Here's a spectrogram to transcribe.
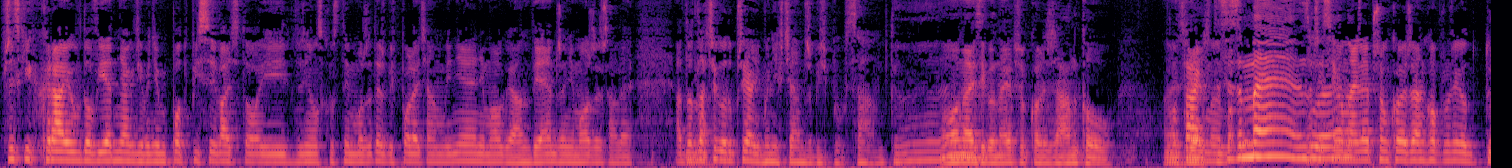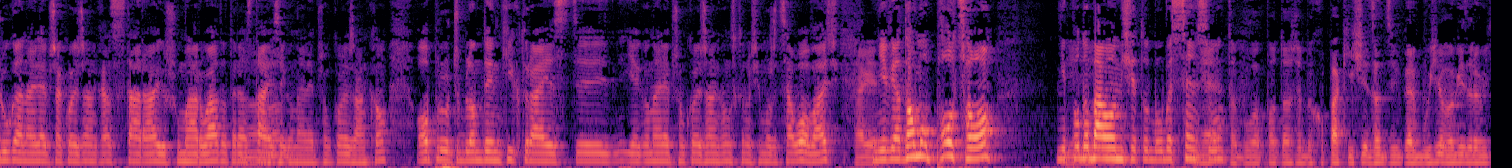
wszystkich krajów do Wiednia, gdzie będziemy podpisywać to i w związku z tym może też byś poleciał. Mówi: Nie, nie mogę, on wiem, że nie możesz, ale. A to dlaczego tu przyjechali? Bo nie chciałem, żebyś był sam. To... No, Ona jest jego najlepszą koleżanką. No jest, tak, wiesz, no, This bo- is a man's Znaczy jest jego najlepszą koleżanką, oprócz jego druga najlepsza koleżanka stara, już umarła, to teraz ta No. jest jego najlepszą koleżanką. Oprócz blondynki, która jest y, jego najlepszą koleżanką, z którą się może całować. Tak. Nie wiadomo po co. Nie, Nie, podobało mi się, to było bez sensu. Nie, to było po to, żeby chłopaki siedzący w garbusie mogli zrobić.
